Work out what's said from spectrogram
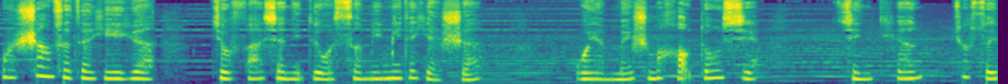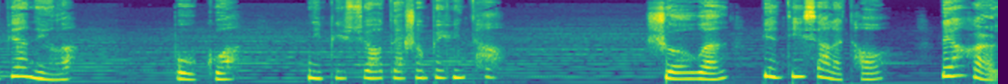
我上次在医院就发现你对我色眯眯的眼神，我也没什么好东西，今天就随便你了。不过，你必须要带上避孕套。说完，便低下了头，连耳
